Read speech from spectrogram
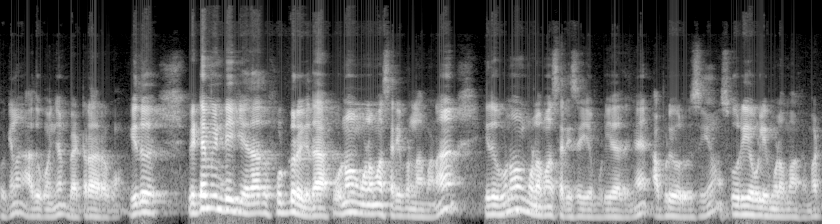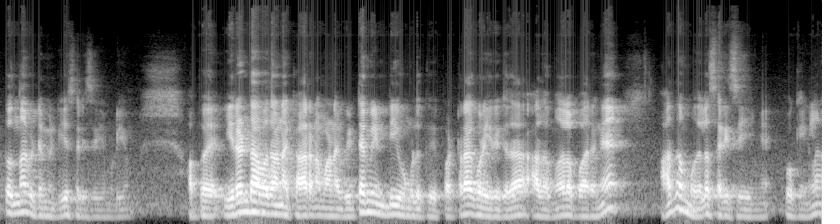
ஓகேங்களா அது கொஞ்சம் பெட்டராக இருக்கும். இது விட்டமின் டிக்கு ஏதாவது ஃபுட் இருக்குதா? உணவு மூலமாக சரி பண்ணலாமானா இது உணவு மூலமாக சரி செய்ய முடியாதுங்க. அப்படி ஒரு விஷயம். சூரிய ஒளி மூலமாக மட்டும்தான் விட்டமின் டியை சரி செய்ய முடியும். அப்போ இரண்டாவதான காரணமான விட்டமின் டி உங்களுக்கு பற்றாக்குறை இருக்குதா? அதை முதல்ல பாருங்கள் அதை முதல்ல சரி செய்யுங்க. ஓகேங்களா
